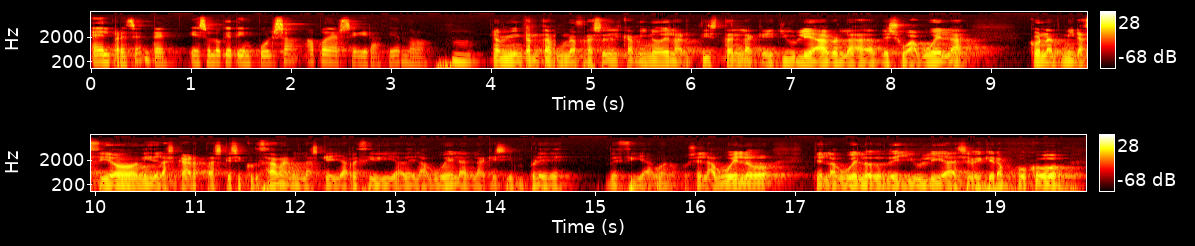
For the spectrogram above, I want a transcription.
el presente y eso es lo que te impulsa a poder seguir haciéndolo. A mí me encanta una frase del camino del artista en la que Julia habla de su abuela con admiración y de las cartas que se cruzaban y las que ella recibía de la abuela en la que siempre decía, bueno, pues el abuelo, que el abuelo de Julia se ve que era un poco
